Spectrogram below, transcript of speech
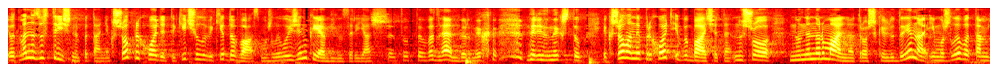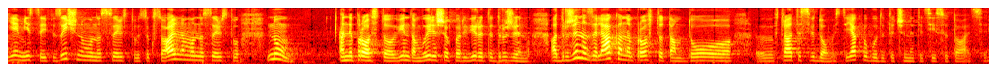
І от в мене зустрічне питання: якщо приходять такі чоловіки до вас, можливо, і жінки аб'юзери, я ж тут без гендерних різних штук. Якщо вони приходять і ви бачите, ну що ну ненормальна трошки людина, і можливо там є місце і фізичному насильству, і сексуальному насильству. Ну а не просто він там вирішив перевірити дружину. А дружина залякана просто там до е, втрати свідомості. Як ви будете чинити цій ситуації?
